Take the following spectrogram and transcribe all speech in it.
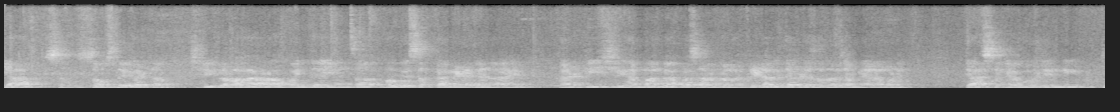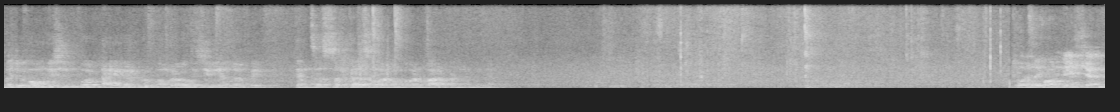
या सं- संस्थेकडनं श्री प्रभाकरराव वैद्य यांचा भव्य सत्कार घेण्यात येणार आहे. कारण की श्री हनुमान प्रसारकाला क्रीडा विद्यापीठाचा दर्जा मिळाल्यामुळे त्या सगळ्या गोष्टींनी ध्वज फाउंडेशन व टायगर ग्रुप अमरावती जिल्ह्यातर्फे त्यांचा सत्कार समारंभ पण पार पाडण्यात आला. ध्वज फाउंडेशन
